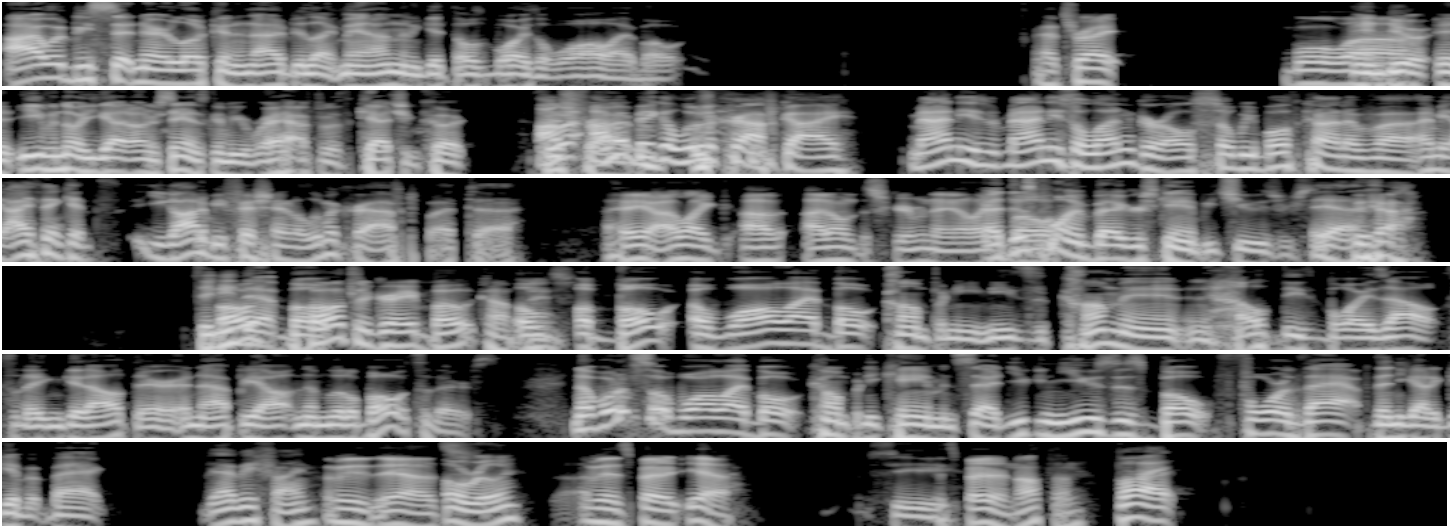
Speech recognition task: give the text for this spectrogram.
I would be sitting there looking, and I'd be like, "Man, I'm going to get those boys a walleye boat." That's right. Well, and uh, do it, even though you got to understand it's going to be wrapped with catch and cook. I'm, fish a- I'm a fry. big Alumacraft guy. Mandy's Mandy's a Lund girl, so we both kind of. Uh, I mean, I think it's you got to be fishing at Alumacraft, but uh, hey, I like. I, I don't discriminate. I like At this both. point, beggars can't be choosers. yeah, yeah, They need both, that boat. Both are great boat a, companies. a boat, a walleye boat company needs to come in and help these boys out so they can get out there and not be out in them little boats of theirs. Now, what if some walleye boat company came and said, you can use this boat for that, but then you got to give it back? That'd be fine. I mean, yeah. It's, Oh, really? I mean, it's better. Yeah, See, it's better than nothing. But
